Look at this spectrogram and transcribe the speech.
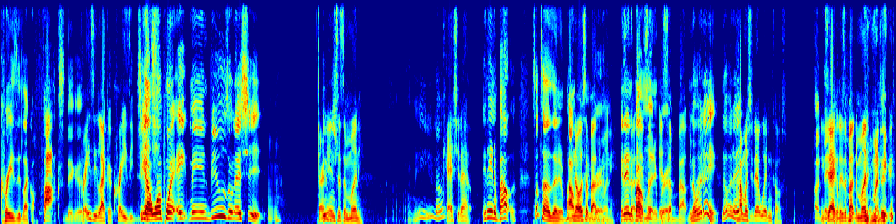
Crazy like a fox, nigga. Crazy like a crazy. Bitch. She got 1.8 million views on that shit. Turn it into some money. I mean, you know. Cash it out. It ain't about. Sometimes it ain't about. no, it's about bruh. the money. It It's ain't about, it's a- money, bro. It's about the no, bread. it ain't. No, it ain't. How much did that wedding cost? Uh, exactly. It's about the money, my nigga.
